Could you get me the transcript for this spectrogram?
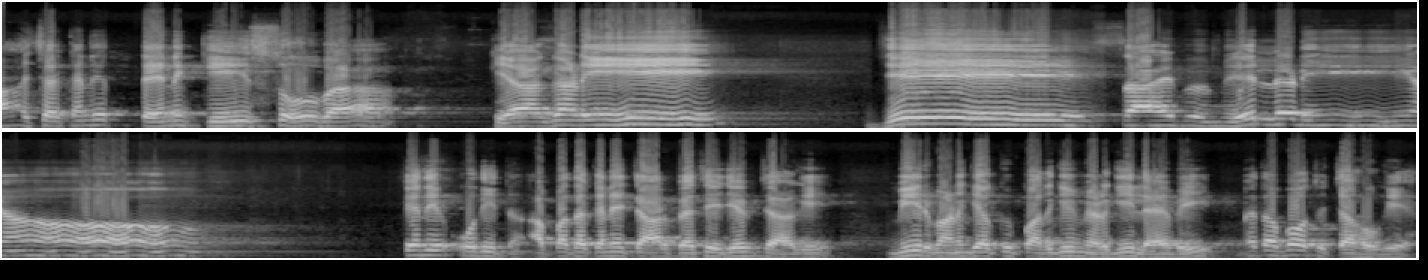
ਆਸ਼ਾ ਕਹਿੰਦੇ, ਤਿੰਨ ਕੀ ਸੋਭਾ ਕਿਆ ਗਣੀ। ਜੇ ਸਾਹਿਬ ਮੇਲੜੀਆਂ ਕਹਿੰਦੇ ਉਹਦੀ ਤਾਂ ਆਪਾਂ ਤਾਂ ਕਹਿੰਦੇ ਚਾਰ ਪੈਸੇ ਜੇਬ ਚ ਆ ਗਏ। ਮੀਰ ਬਣ ਗਿਆ, ਕੋਈ ਪਦਵੀ ਮਿਲ ਗਈ, ਲੈ ਬਈ, ਮੈਂ ਤਾਂ ਬਹੁਤ ਉੱਚਾ ਹੋ ਗਿਆ।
